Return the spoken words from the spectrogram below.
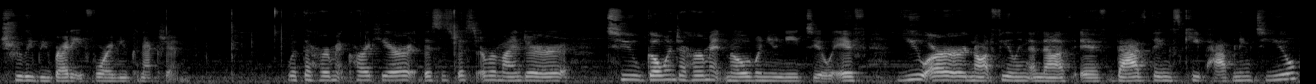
truly be ready for a new connection. With the Hermit card here, this is just a reminder to go into hermit mode when you need to. If you are not feeling enough, if bad things keep happening to you,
